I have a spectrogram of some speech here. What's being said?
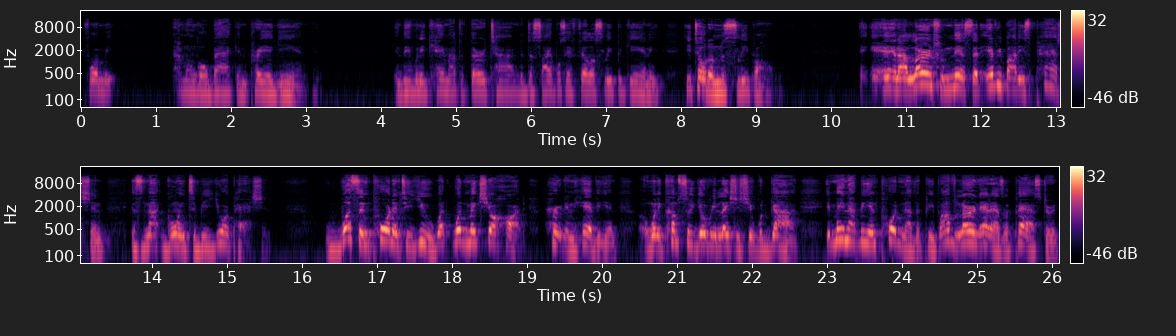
for me? I'm going to go back and pray again. And then when he came out the third time, the disciples had fell asleep again. He, he told them to sleep on. And I learned from this that everybody's passion is not going to be your passion what's important to you? What what makes your heart hurt and heavy? And when it comes to your relationship with god it may not be important to other people. I've learned that as a pastor and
